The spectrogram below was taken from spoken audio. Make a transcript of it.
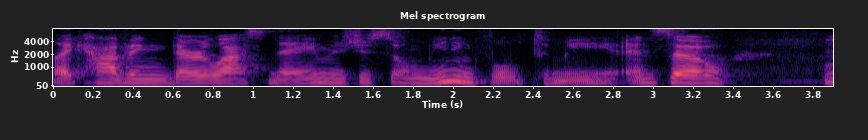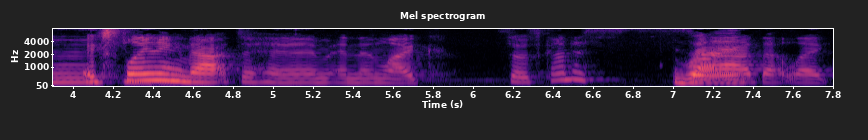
like having their last name is just so meaningful to me. And so Mhm. explaining that to him and then like so it's kind of sad Right. that like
